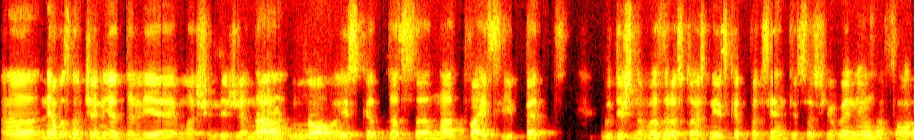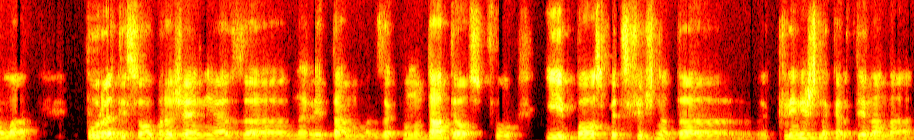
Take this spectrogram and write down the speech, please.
А, няма значение дали е мъж или жена, но искат да са над 25 годишна възраст, т.е. не искат пациенти с ювенилна форма поради съображения за нали, там, законодателство и по-специфичната клинична картина на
